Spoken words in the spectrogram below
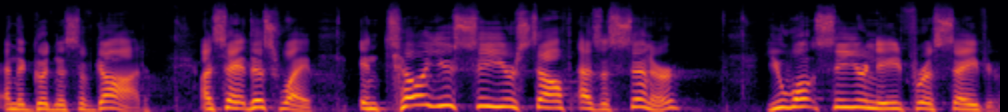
and the goodness of God. I say it this way until you see yourself as a sinner, you won't see your need for a Savior.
